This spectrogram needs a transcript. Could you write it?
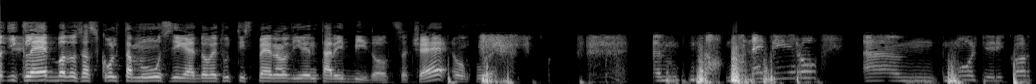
po' di club dove si ascolta musica e dove tutti sperano di diventare i Beatles, c'è? Oppure... um, no, non è vero, um, molti ricordano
